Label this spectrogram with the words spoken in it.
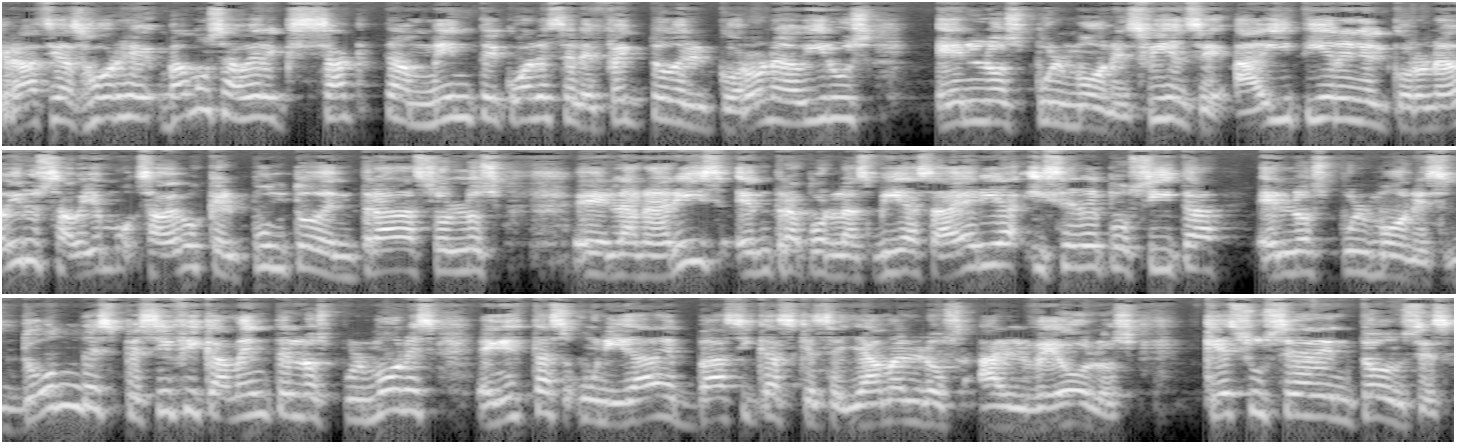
Gracias, Jorge. Vamos a ver exactamente cuál es el efecto del coronavirus en los pulmones. Fíjense, ahí tienen el coronavirus. Sabemos, que el punto de entrada son los, eh, la nariz, entra por las vías aéreas y se deposita en los pulmones. ¿Dónde específicamente en los pulmones? En estas unidades básicas que se llaman los alveolos. ¿Qué sucede entonces?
